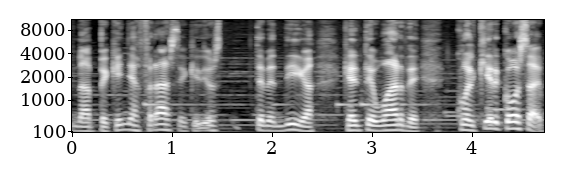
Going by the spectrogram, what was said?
una pequeña frase que Dios te bendiga, que Él te guarde, cualquier cosa.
